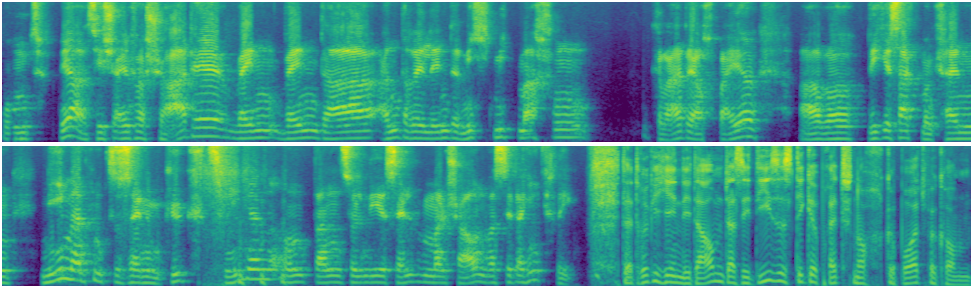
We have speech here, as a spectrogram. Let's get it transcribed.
Und ja, es ist einfach schade, wenn, wenn da andere Länder nicht mitmachen, gerade auch Bayern. Aber wie gesagt, man kann niemanden zu seinem Glück zwingen und dann sollen die selber mal schauen, was sie da hinkriegen. Da drücke ich Ihnen die Daumen, dass Sie dieses dicke Brett noch gebohrt bekommen.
